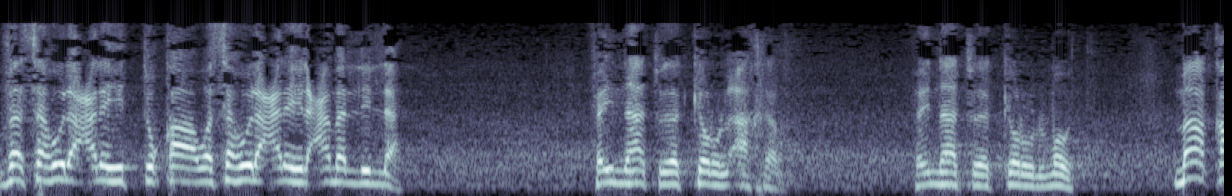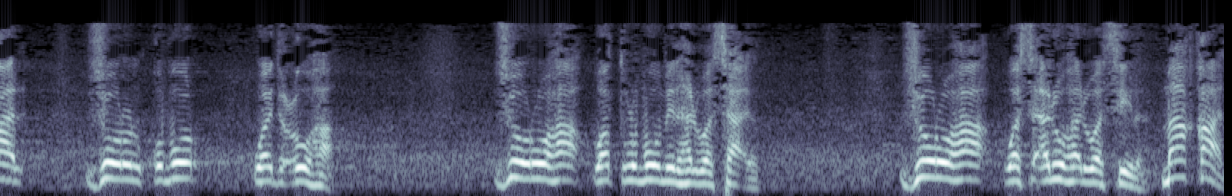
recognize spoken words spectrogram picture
فسهل عليه التقى وسهل عليه العمل لله. فإنها تذكر الآخرة. فإنها تذكر الموت. ما قال زوروا القبور وادعوها. زوروها واطلبوا منها الوسائل زوروها واسألوها الوسيلة. ما قال؟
